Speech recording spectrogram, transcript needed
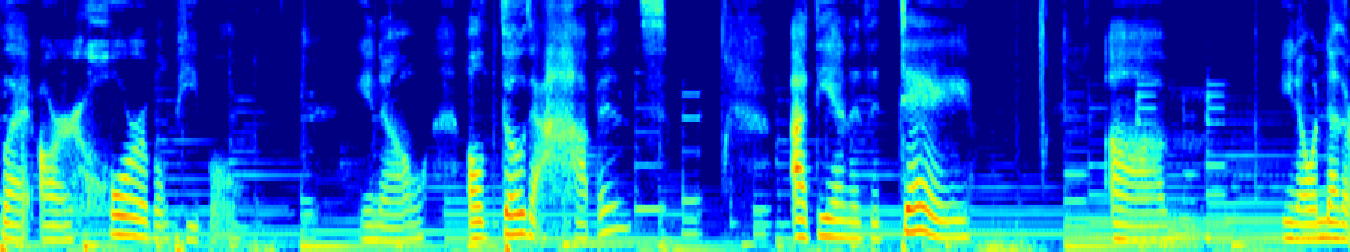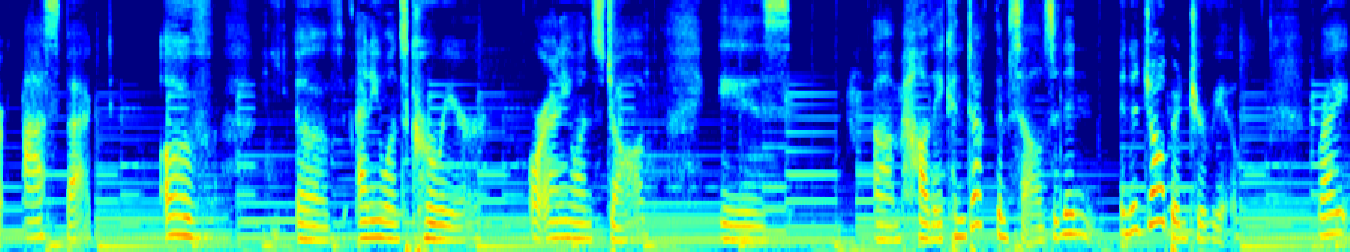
but are horrible people. You know, although that happens, at the end of the day, um, you know, another aspect of of anyone's career or anyone's job is um, how they conduct themselves in in a job interview, right?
